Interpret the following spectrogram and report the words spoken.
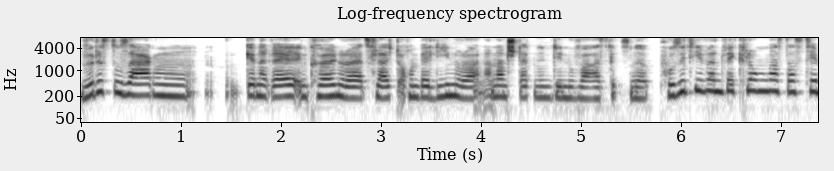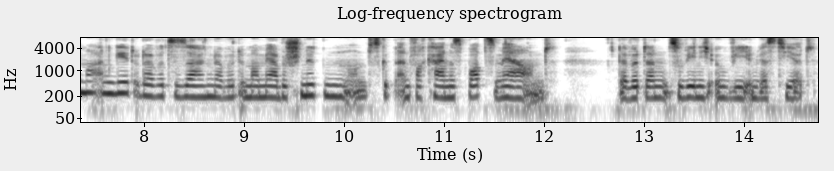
Würdest du sagen, generell in Köln oder jetzt vielleicht auch in Berlin oder in anderen Städten, in denen du warst, gibt es eine positive Entwicklung, was das Thema angeht? Oder würdest du sagen, da wird immer mehr beschnitten und es gibt einfach keine Spots mehr und da wird dann zu wenig irgendwie investiert?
